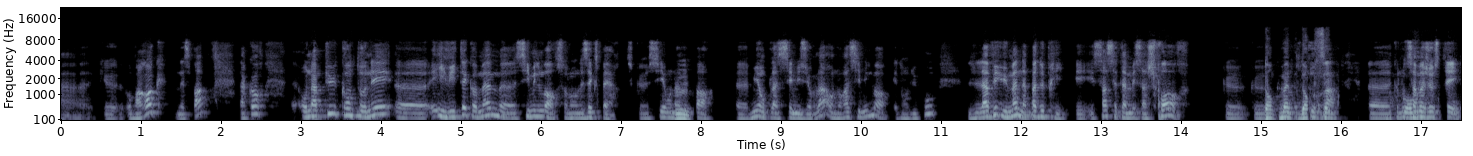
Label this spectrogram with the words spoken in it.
euh, au Maroc, n'est-ce pas D'accord On a pu cantonner et éviter quand même 6 000 morts selon les experts, parce que si on n'avait mmh. pas mis en place ces mesures-là, on aura 6 000 morts. Et donc, du coup, la vie humaine n'a pas de prix. Et, ça, c'est un message fort que, que, donc, même, donc euh, que notre Sa Majesté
